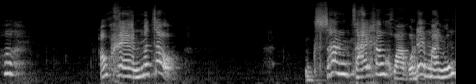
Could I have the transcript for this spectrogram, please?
เฮ้ยเอาแขนมาเจ้าสั้นซ้ายข้างขวาก็ได้มาลุง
